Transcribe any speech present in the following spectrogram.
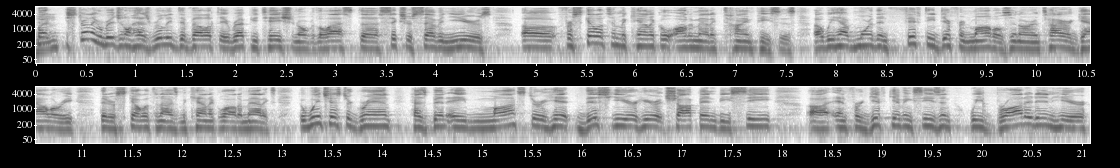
But Stuhrling Original has really developed a reputation over the last uh, six or seven years uh, for skeleton mechanical automatic timepieces. Uh, we have more than 50 different models in our entire gallery that are skeletonized mechanical automatics. The Winchester Grand has been a monster hit this year here at Shop NBC. Uh, and for gift giving season, we brought it in here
